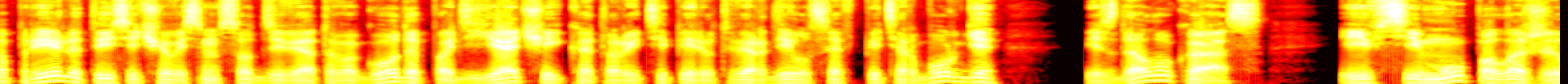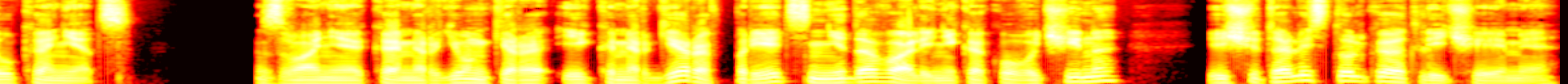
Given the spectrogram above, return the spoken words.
апреля 1809 года подьячий, который теперь утвердился в Петербурге, издал указ и всему положил конец. Звания камер-юнкера и камергера впредь не давали никакого чина и считались только отличиями.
